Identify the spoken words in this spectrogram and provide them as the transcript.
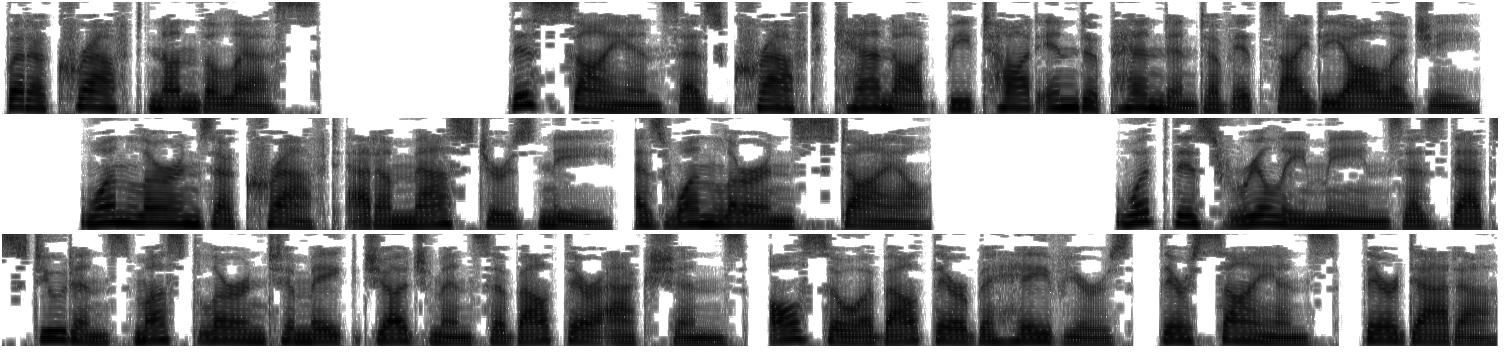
But a craft nonetheless. This science as craft cannot be taught independent of its ideology. One learns a craft at a master's knee, as one learns style. What this really means is that students must learn to make judgments about their actions, also about their behaviors, their science, their data,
